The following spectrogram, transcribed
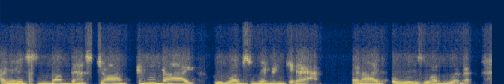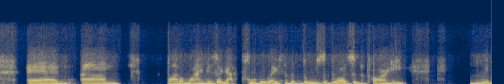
I mean, it's the best job any guy who loves women can have. And I've always loved women. And um, bottom line is, I got pulled away from the booze, the broads, and the party with,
